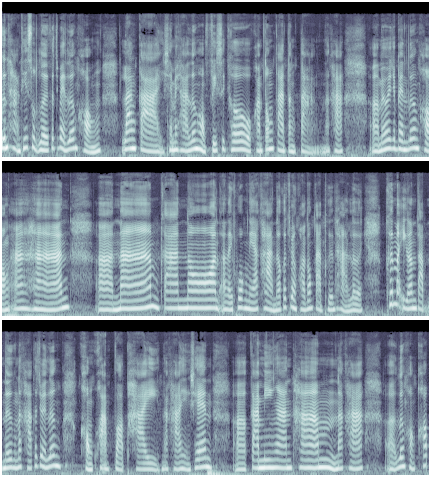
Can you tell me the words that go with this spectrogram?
ื้นฐานที่สุดเลยก็จะเป็นเรื่องของร่างกายใช่ไหมคะ เรื่องของฟิสิกอลความต้องการต่างๆนะคะไม่ว่าจะเป็นเรื่องของอาหารน้ำการนอนอะไรพวกนี้ค่ะแล้วก็จะเป็นความต้องการพื้นฐานเลย ขึ้นมาอีกลำดับหนึ่งนะคะ ก็จะเป็นเรื่องของความปลอดภัยนะคะ อย่างเช่นการมีงานทำนะคะเรื่องของครอบ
